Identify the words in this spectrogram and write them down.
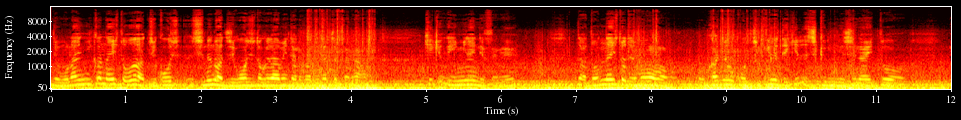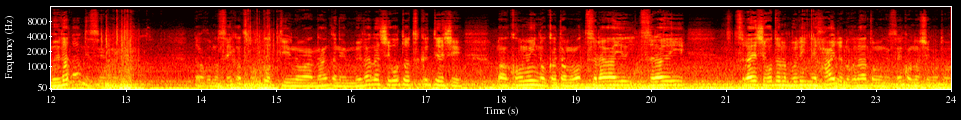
でもらいに行かない人は自業死ぬのは自業自得だみたいな感じになっちゃったら結局意味ないんですよね。だからどんな人でもお金をこう受給できる仕組みにしないと無駄なんですよね。だからこの生活保護っていうのはなんかね無駄な仕事を作ってるしまあ公務員の方も辛い辛い辛い仕事の部類に入るのかなと思うんですねこの仕事は。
